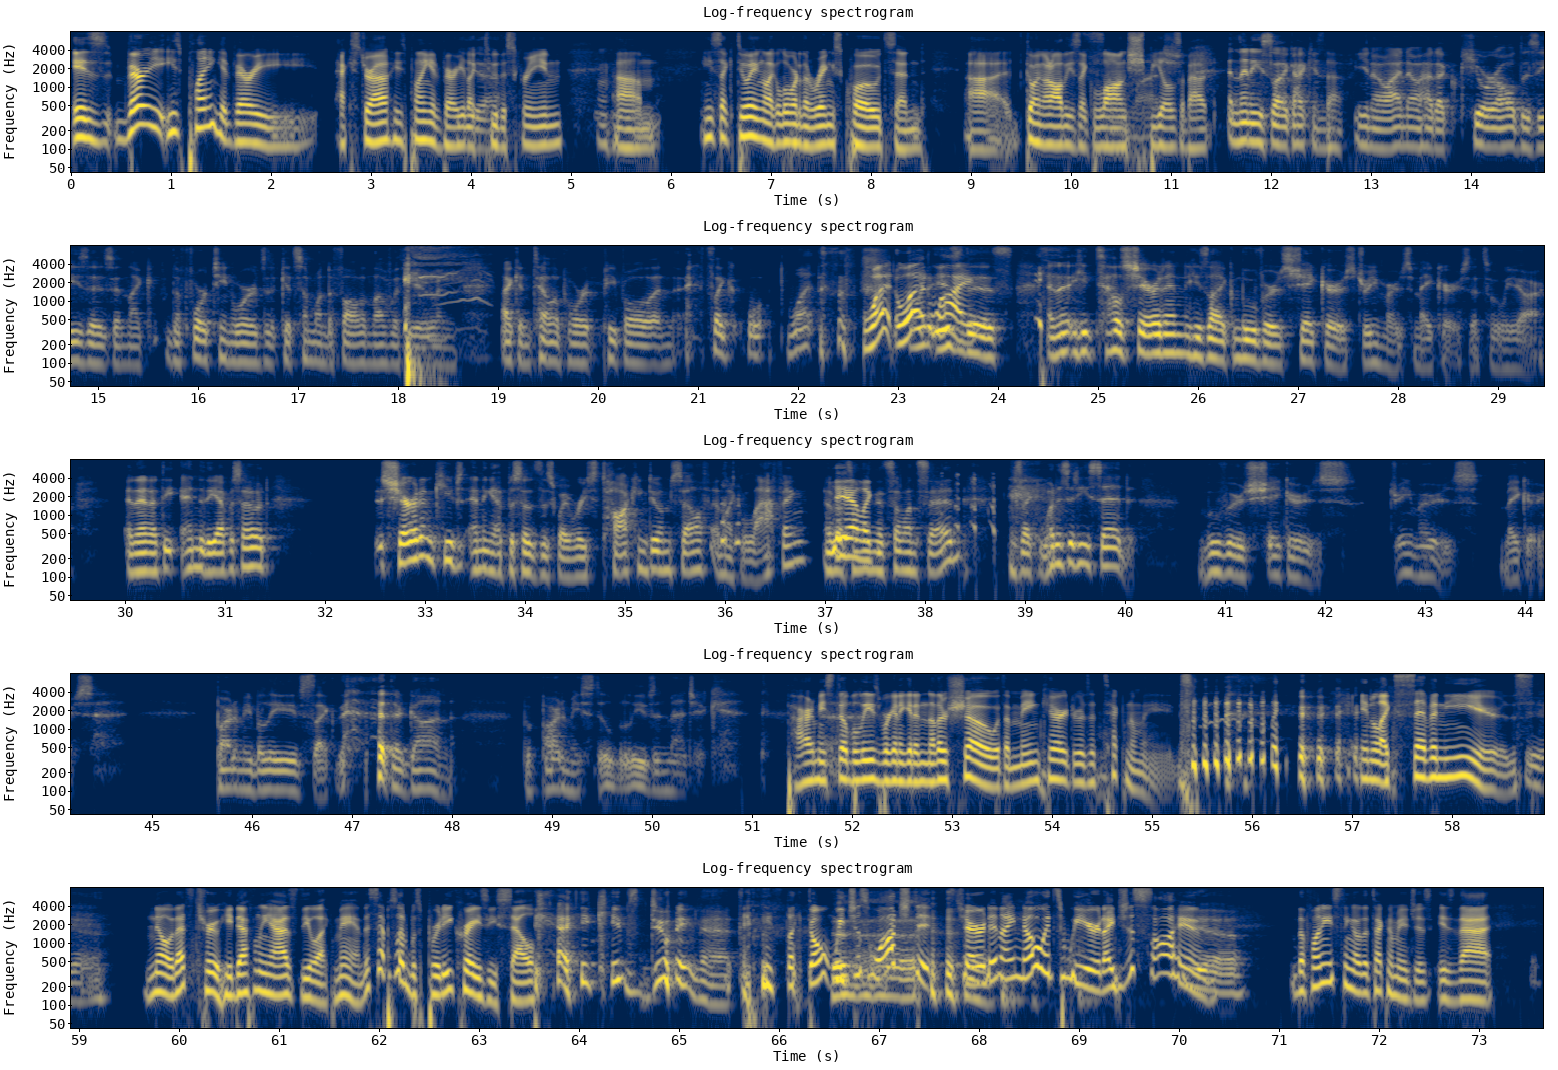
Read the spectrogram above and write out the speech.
is very he's playing it very extra. He's playing it very like to the screen. Mhm. um he's like doing like lord of the rings quotes and uh going on all these like So long much. spiels about And then he's like, I can, Stuff. you know, I know how to cure all diseases and like the 14 words that get someone to fall in love with you. and I can teleport people. And it's like, wh- what? what what, what is why this? And then he tells Sheridan, he's like, movers, shakers, dreamers, makers. That's what we are. And then at the end of the episode, Sheridan keeps ending episodes this way where he's talking to himself and like laughing about Yeah, something like- that someone said. He's like, what is it he said? Movers, shakers, dreamers, makers. Part of me believes like that they're gone, but part of me still believes in magic. part of me still uh. believes we're gonna get another show with a main character as a technomage in like seven years yeah. No that's true he definitely has the like man this episode was pretty crazy self Yeah, he keeps doing that. it's like don't we just watched it sheridan i know it's weird i just saw him Yeah. the funniest thing about the Technomage is, is that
